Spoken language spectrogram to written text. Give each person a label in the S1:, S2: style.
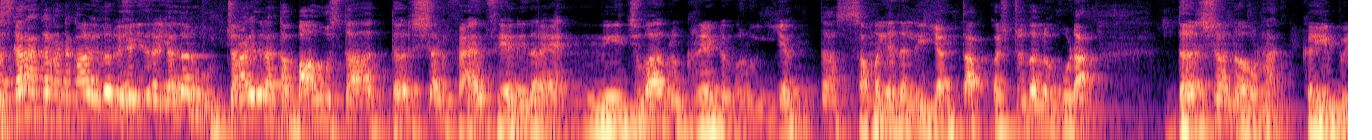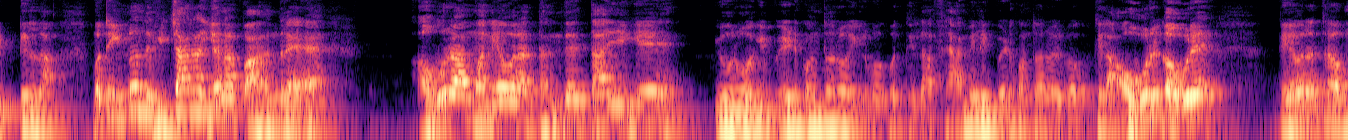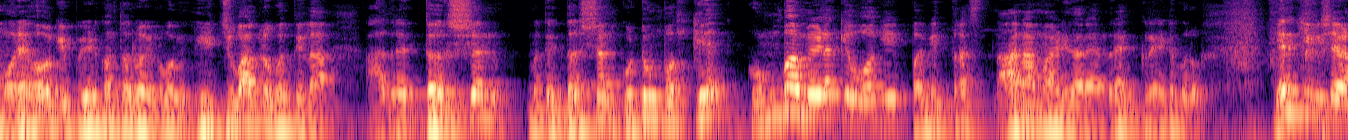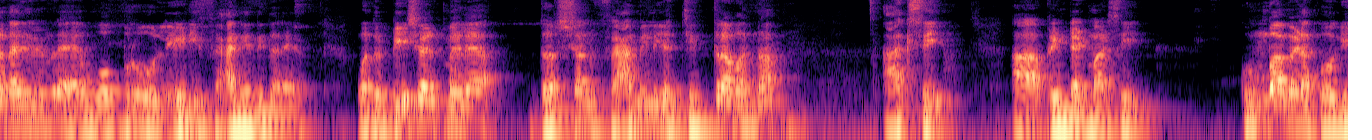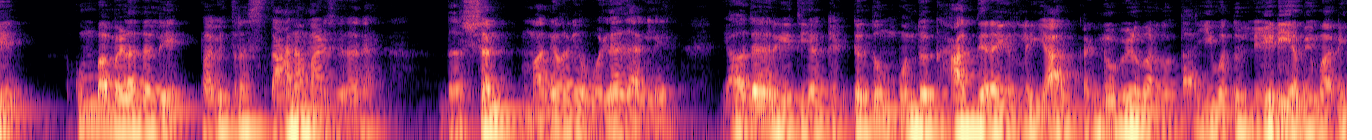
S1: ನಮಸ್ಕಾರ ಕರ್ನಾಟಕ, ಎಲ್ಲರೂ ಹೇಗಿದ್ದಾರೆ? ಎಲ್ಲರೂ ಚೆನ್ನಾಗಿದ್ದಾರೆ ಅಂತ ಭಾವಿಸ್ತಾ ದರ್ಶನ್ ಫ್ಯಾನ್ಸ್ ಏನಿದ್ದಾರೆ? ನಿಜವಾಗ್ಲೂ ಗ್ರೇಟ್ ಗುರು. ಎಂತ ಸಮಯದಲ್ಲಿ ಎಂತ ಕಷ್ಟದಲ್ಲೂ ಕೂಡ ದರ್ಶನ್ ಅವ್ರನ್ನ ಕೈ ಬಿಟ್ಟಿಲ್ಲ. ಮತ್ತು ಇನ್ನೊಂದು ವಿಚಾರ ಏನಪ್ಪ ಅಂದ್ರೆ, ಅವರ ಮನೆಯವರ ತಂದೆ ತಾಯಿಗೆ ಇವ್ರು ಹೋಗಿ ಬೇಡ್ಕೊತಾರೋ ಇಲ್ವೋ ಗೊತ್ತಿಲ್ಲ ಫ್ಯಾಮಿಲಿಗೆ ಬೇಡ್ಕೊಂತಾರೋ ಇಲ್ವೋ ಗೊತ್ತಿಲ್ಲ ಅವ್ರಿಗೆ ಅವರೇ ದೇವರ ಹತ್ರ ಮೊರೆ ಹೋಗಿ ಬೇಡ್ಕೊಂತಾರೋ ಇಲ್ವೋ ನಿಜವಾಗ್ಲೂ ಗೊತ್ತಿಲ್ಲ. ಆದರೆ ದರ್ಶನ್ ಮತ್ತೆ ದರ್ಶನ್ ಕುಟುಂಬಕ್ಕೆ ಕುಂಭಮೇಳಕ್ಕೆ ಹೋಗಿ ಪವಿತ್ರ ಸ್ನಾನ ಮಾಡಿದ್ದಾರೆ ಅಂದರೆ ಗ್ರೇಟ್ ಗುರು. ಏನಕ್ಕೆ ಈ ವಿಷಯ ಹೇಳ್ತಾ ಇದ್ದೀನಿ ಅಂದರೆ ಒಬ್ಬರು ಲೇಡಿ ಫ್ಯಾನ್ ಎಂದಿದ್ದಾರೆ ಒಂದು ಟೀ ಶರ್ಟ್ ಮೇಲೆ ದರ್ಶನ್ ಫ್ಯಾಮಿಲಿಯ ಚಿತ್ರವನ್ನು ಹಾಕ್ಸಿ ಪ್ರಿಂಟೆಡ್ ಮಾಡಿಸಿ ಕುಂಭಮೇಳಕ್ಕೆ ಹೋಗಿ ಕುಂಭಮೇಳದಲ್ಲಿ ಪವಿತ್ರ ಸ್ನಾನ ಮಾಡಿಸಿದ್ದಾರೆ. ದರ್ಶನ್ ಮನೆಯವ್ರಿಗೆ ಒಳ್ಳೆಯದಾಗಲಿ ಯಾವುದೇ ರೀತಿಯ ಕೆಟ್ಟದ್ದು ಮುಂದಕ್ಕೆ ಹಾಕ್ದಿರ ಇರಲಿ, ಯಾರು ಕಣ್ಣು ಬೀಳಬಾರ್ದು ಅಂತ ಈ ಒಂದು ಲೇಡಿ ಅಭಿಮಾನಿ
